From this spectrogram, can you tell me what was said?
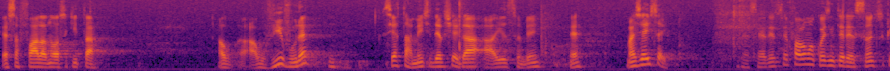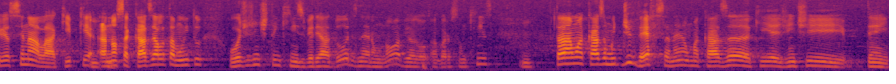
essa fala nossa aqui está ao, ao, vivo, né? Certamente deve chegar a eles também, né? Mas é isso aí. É, você falou uma coisa interessante, eu queria assinalar aqui, porque uhum. a nossa casa ela está muito. Hoje a gente tem 15 vereadores, né? Eram 9, agora são 15. Uhum tá uma casa muito diversa, né? Uma casa que a gente tem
